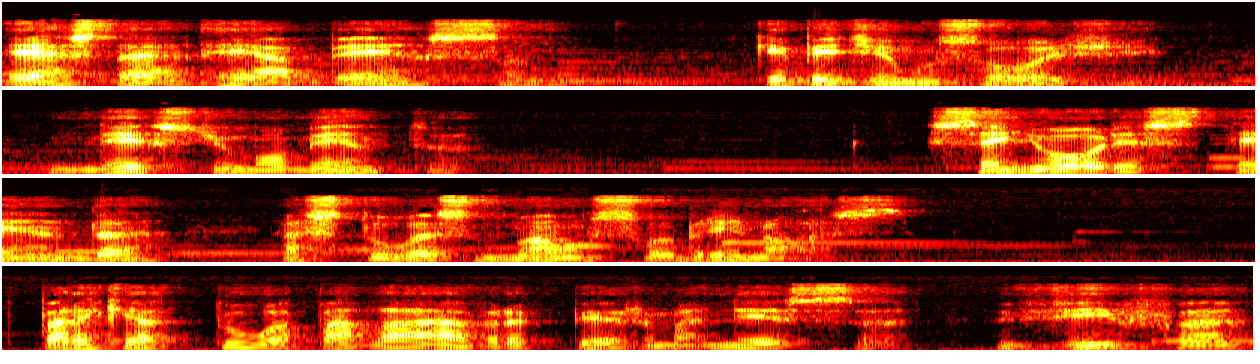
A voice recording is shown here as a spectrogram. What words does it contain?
Esta é a bênção que pedimos hoje, neste momento. Senhor, estenda as tuas mãos sobre nós, para que a tua palavra permaneça viva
